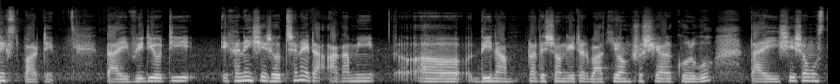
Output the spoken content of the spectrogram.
নেক্সট পার্টে তাই ভিডিওটি এখানেই শেষ হচ্ছে না, এটা আগামী দিন আপনাদের সঙ্গে এটার বাকি অংশ শেয়ার করব। তাই সেই সমস্ত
